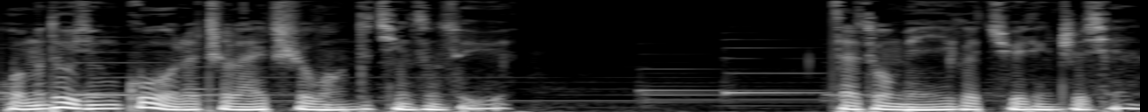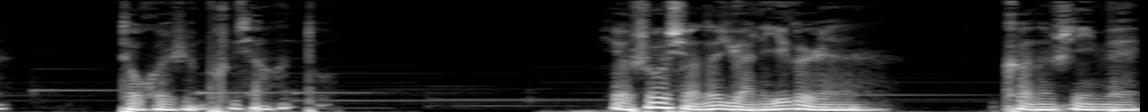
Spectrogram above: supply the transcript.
我们都已经过了直来直往的轻松岁月，在做每一个决定之前，都会忍不住想很多。有时候选择远离一个人，可能是因为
